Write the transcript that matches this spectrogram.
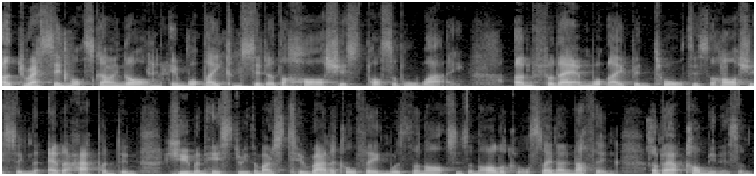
addressing what's going on in what they consider the harshest possible way. And for them, what they've been taught is the harshest thing that ever happened in human history. The most tyrannical thing was the Nazis and the Holocaust. They know nothing about communism,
